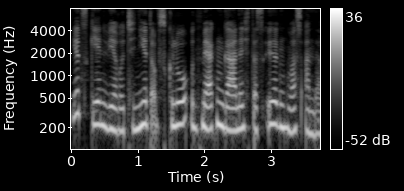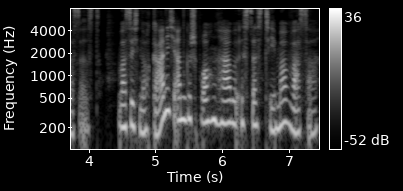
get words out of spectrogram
Jetzt gehen wir routiniert aufs Klo und merken gar nicht, dass irgendwas anders ist. Was ich noch gar nicht angesprochen habe, ist das Thema Wasser.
